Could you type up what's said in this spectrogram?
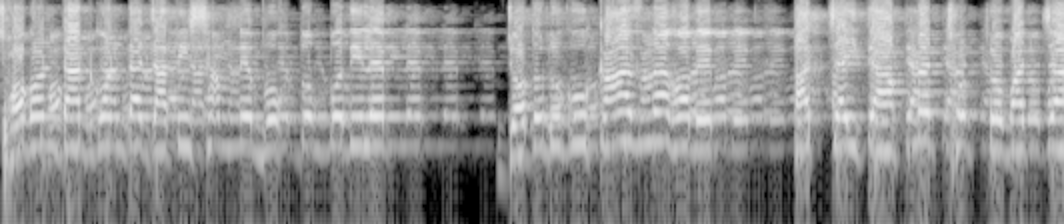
ছ ঘণ্টা আট ঘণ্টা জাতির সামনে বক্তব্য দিলে। যতটুকু কাজ না হবে, তার চাইতে আপনার ছোট্ট বাচ্চা,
